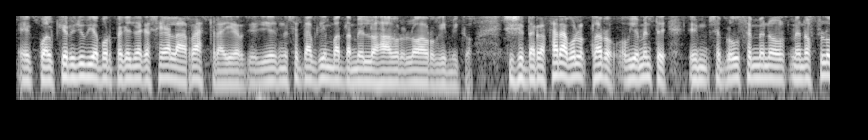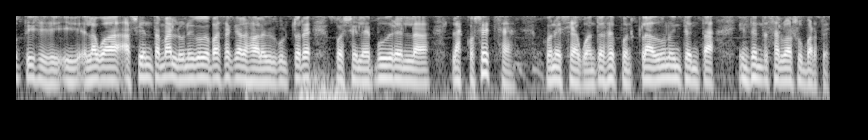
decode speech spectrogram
Eh, cualquier lluvia, por pequeña que sea, la arrastra y, en ese talquín van también los, agro, los agroquímicos. Si se terrazara, bueno, claro, obviamente em, se producen menos, menos flotis y, el agua asienta más, lo único que pasa es que a los agricultores pues se les pudren las cosechas con ese agua. Entonces, pues claro, uno intenta, intenta salvar su parte.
